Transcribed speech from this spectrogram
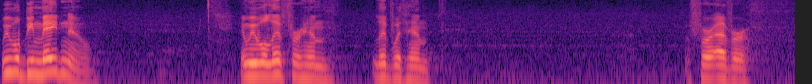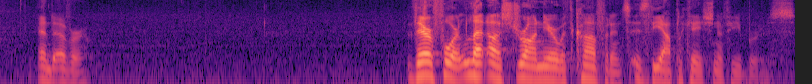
We will be made new and we will live for him, live with him forever and ever. Therefore, let us draw near with confidence, is the application of Hebrews.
